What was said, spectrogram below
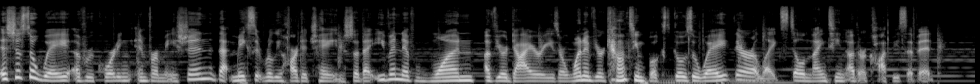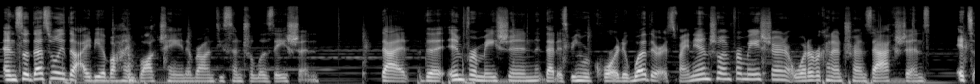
It's just a way of recording information that makes it really hard to change so that even if one of your diaries or one of your counting books goes away, there are like still 19 other copies of it. And so that's really the idea behind blockchain around decentralization that the information that is being recorded, whether it's financial information or whatever kind of transactions, it's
